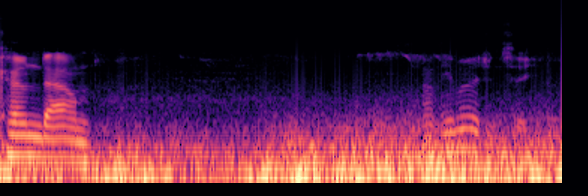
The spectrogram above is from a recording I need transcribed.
Cone down. At the emergency.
